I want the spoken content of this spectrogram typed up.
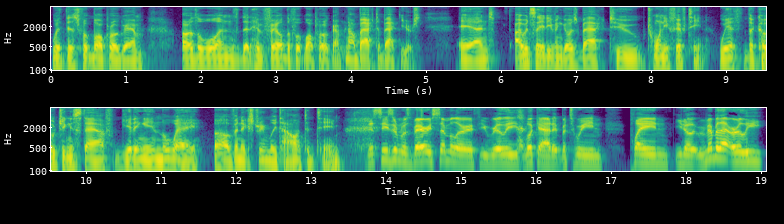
with this football program are the ones that have failed the football program now back to back years. And I would say it even goes back to 2015 with the coaching staff getting in the way of an extremely talented team. This season was very similar if you really look at it between playing, you know, remember that early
